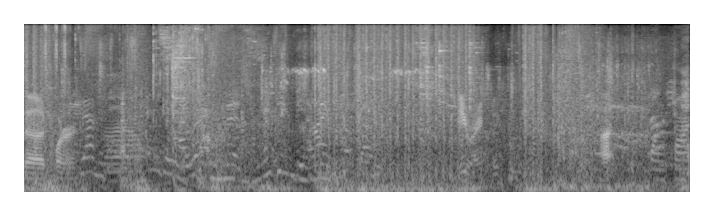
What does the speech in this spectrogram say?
the corner. He right click. Fine, fine.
